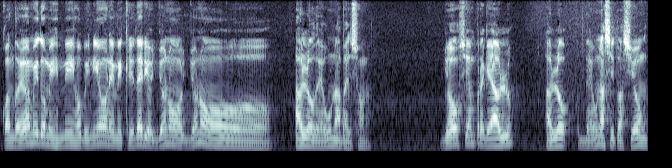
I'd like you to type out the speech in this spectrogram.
cuando yo emito mis, mis opiniones, mis criterios, yo no, yo no hablo de una persona. Yo siempre que hablo, hablo de una situación,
